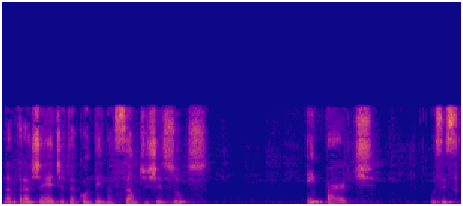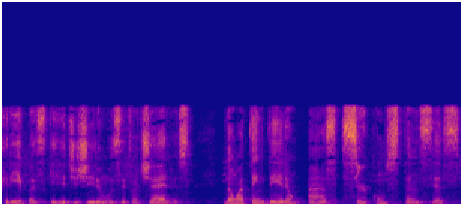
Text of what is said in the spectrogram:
na tragédia da condenação de Jesus? Em parte. Os escribas que redigiram os evangelhos não atenderam às circunstâncias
